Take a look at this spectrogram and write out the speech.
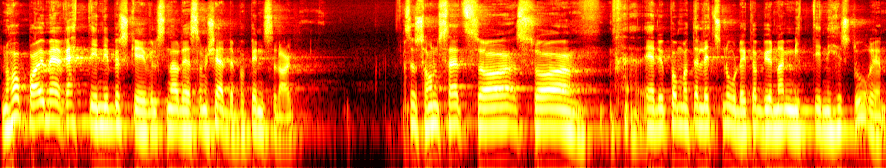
Nå hopper vi rett inn i beskrivelsen av det som skjedde på pinsedag. Så Sånn sett så, så er det jo på en måte litt snodig å begynne midt inn i historien.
